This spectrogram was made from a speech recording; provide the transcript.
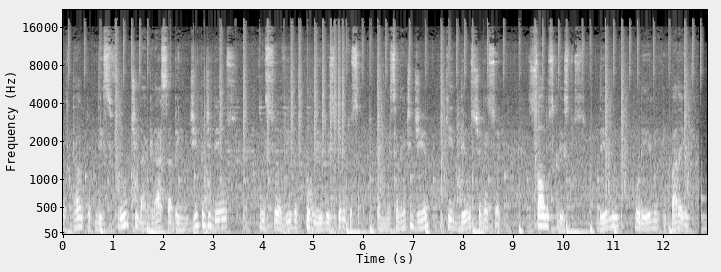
Portanto, desfrute da graça bendita de Deus em sua vida por meio do Espírito Santo. Tenha um excelente dia e que Deus te abençoe. Solos Cristos, dele, por ele e para ele.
